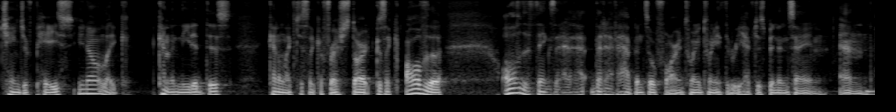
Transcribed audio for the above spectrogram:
change of pace. You know, like I kind of needed this, kind of like just like a fresh start, because like all of the all of the things that have that have happened so far in 2023 have just been insane, and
